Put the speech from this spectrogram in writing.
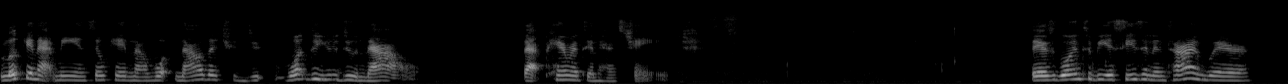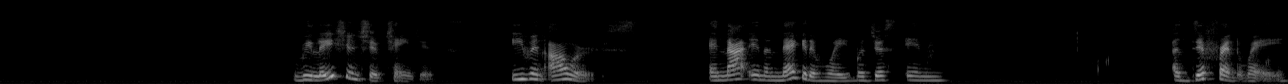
looking at me and say, okay, now what now that you do what do you do now that parenting has changed? There's going to be a season in time where relationship changes, even ours and not in a negative way, but just in a different way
